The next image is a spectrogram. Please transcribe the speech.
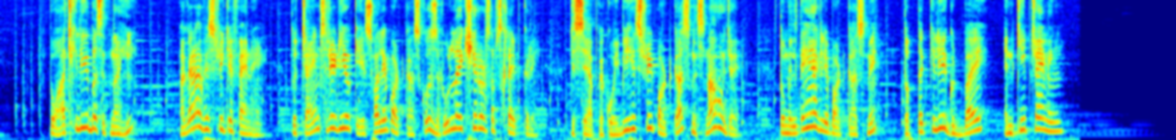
तो आज के लिए बस इतना ही। अगर आप हिस्ट्री के फ़ैन हैं तो चाइम्स रेडियो के इस वाले पॉडकास्ट को ज़रूर लाइक शेयर और सब्सक्राइब करें, जिससे आपका कोई भी हिस्ट्री पॉडकास्ट मिस ना हो जाए। तो मिलते हैं अगले पॉडकास्ट में। तब तक के लिए goodbye and keep chiming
